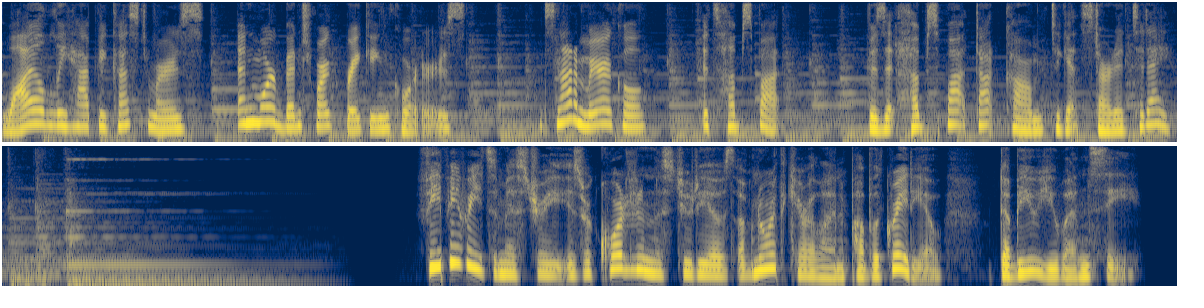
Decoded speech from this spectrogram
wildly happy customers, and more benchmark breaking quarters. It's not a miracle, it's HubSpot. Visit HubSpot.com to get started today. Phoebe Reads a Mystery is recorded in the studios of North Carolina Public Radio, WUNC.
